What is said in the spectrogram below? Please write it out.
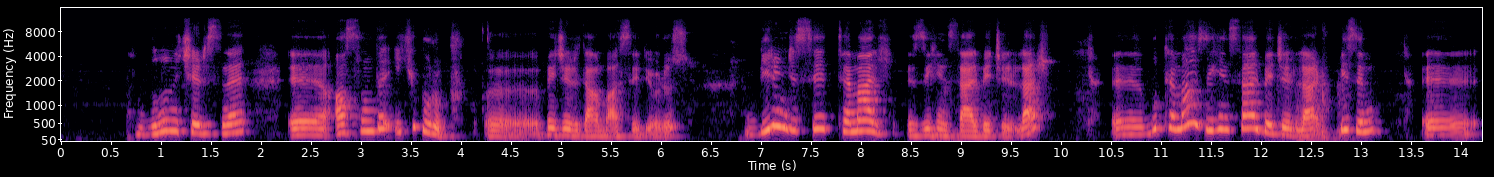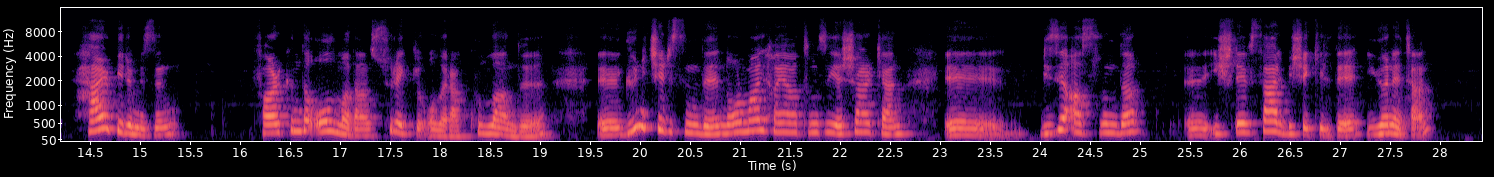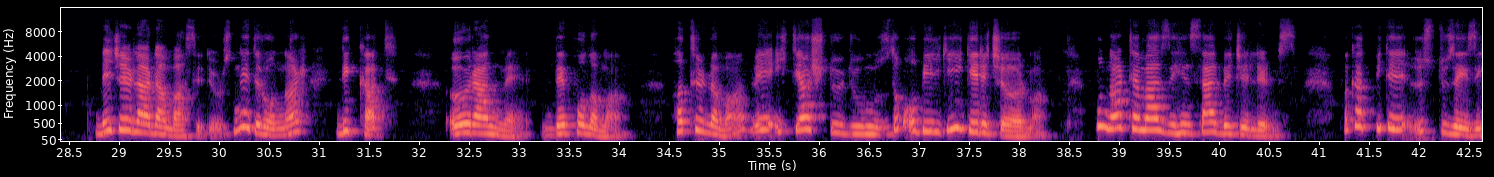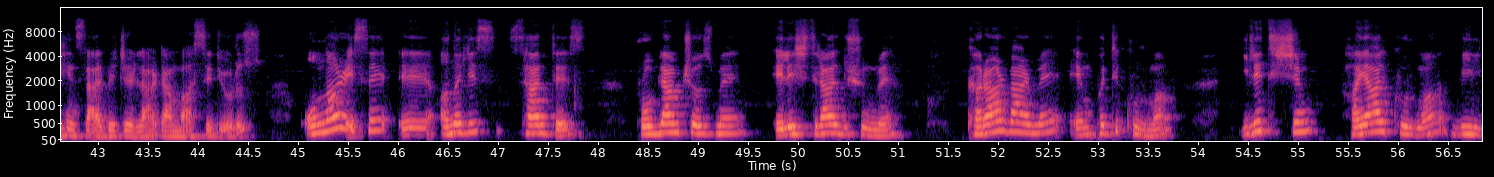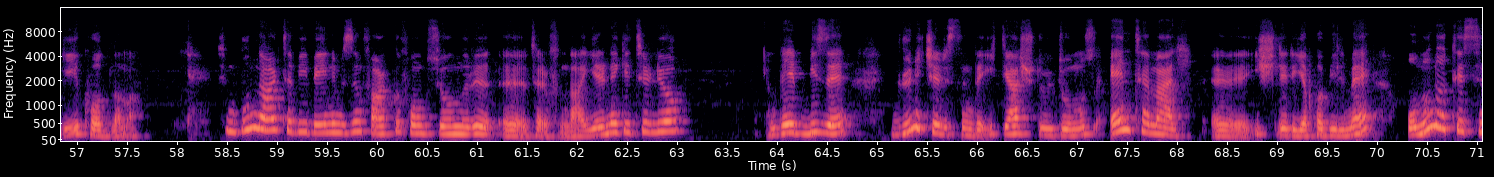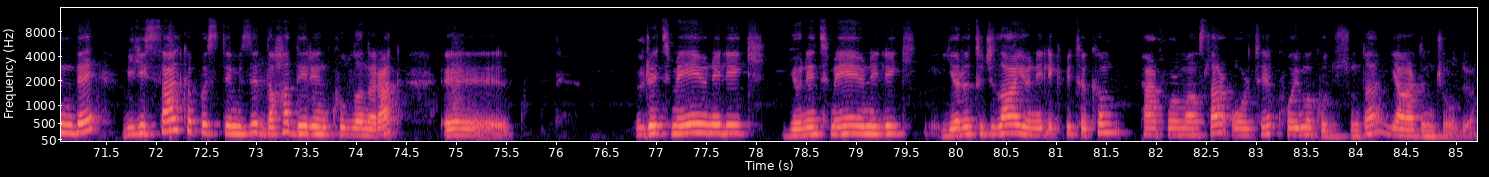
bunun içerisine e, aslında iki grup e, beceriden bahsediyoruz. Birincisi temel zihinsel beceriler. E, bu temel zihinsel beceriler bizim e, her birimizin farkında olmadan sürekli olarak kullandığı, e, gün içerisinde normal hayatımızı yaşarken e, bizi aslında e, işlevsel bir şekilde yöneten becerilerden bahsediyoruz. Nedir onlar? Dikkat, öğrenme, depolama, hatırlama ve ihtiyaç duyduğumuzda o bilgiyi geri çağırma. Bunlar temel zihinsel becerilerimiz. Fakat bir de üst düzey zihinsel becerilerden bahsediyoruz. Onlar ise e, analiz, sentez, problem çözme, eleştirel düşünme, karar verme, empati kurma, iletişim, hayal kurma, bilgiyi kodlama. Şimdi bunlar tabii beynimizin farklı fonksiyonları e, tarafından yerine getiriliyor ve bize gün içerisinde ihtiyaç duyduğumuz en temel e, işleri yapabilme, onun ötesinde bilişsel kapasitemizi daha derin kullanarak e, üretmeye yönelik, yönetmeye yönelik, yaratıcılığa yönelik bir takım performanslar ortaya koyma konusunda yardımcı oluyor.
